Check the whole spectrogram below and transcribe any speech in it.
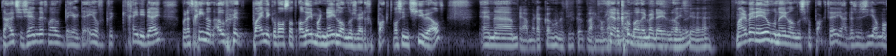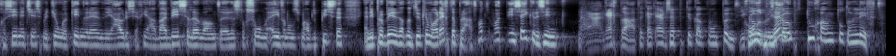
Duitse zender, geloof ik, BRD of ik, geen idee. Maar dat ging dan over. Het pijnlijke was dat alleen maar Nederlanders werden gepakt. Was in Skieweld. En, uh, ja, maar daar komen natuurlijk ook bijna alleen Ja, daar komen alleen maar Nederlanders. Beetje, maar er werden heel veel Nederlanders gepakt. Hè? Ja, dus dan zie je allemaal gezinnetjes met jonge kinderen. En die ouders zeggen, ja, wij wisselen, want uh, dat is toch zonde. Een van ons maar op de piste. En die proberen dat natuurlijk helemaal recht te praten. Wat, wat in zekere zin... Nou ja, recht praten. Kijk, ergens heb je natuurlijk ook wel een punt. Je koopt, je koopt toegang tot een lift.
